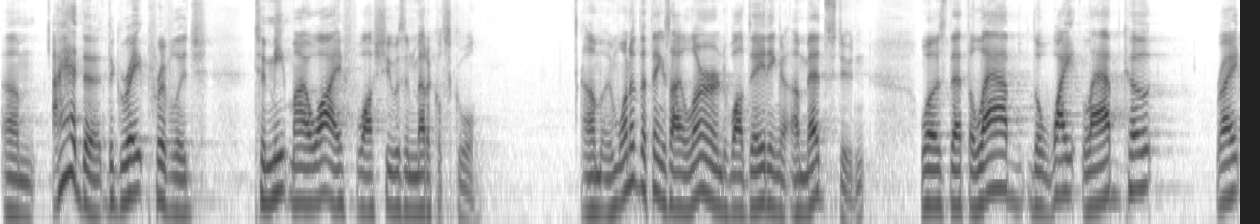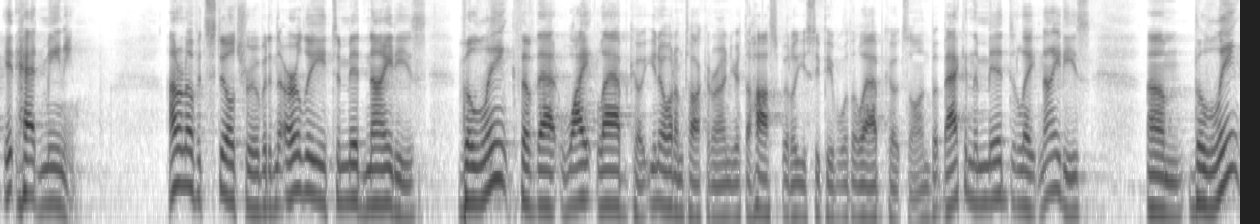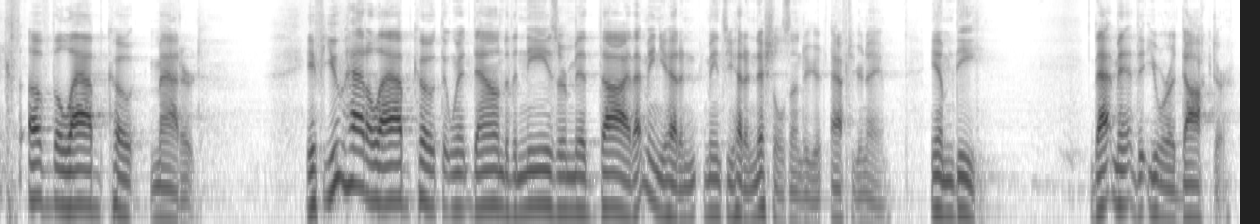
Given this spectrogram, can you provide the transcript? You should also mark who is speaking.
Speaker 1: Um, I had the, the great privilege to meet my wife while she was in medical school. Um, and one of the things I learned while dating a med student was that the lab, the white lab coat, right, it had meaning. I don't know if it's still true, but in the early to mid 90s, the length of that white lab coat, you know what I'm talking around. You're at the hospital, you see people with the lab coats on. But back in the mid to late 90s, um, the length of the lab coat mattered. If you had a lab coat that went down to the knees or mid thigh, that mean you had means you had initials under your, after your name MD. That meant that you were a doctor.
